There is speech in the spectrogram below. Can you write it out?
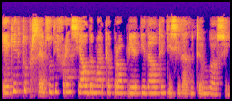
é aqui que tu percebes o diferencial da marca própria e da autenticidade no teu negócio.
